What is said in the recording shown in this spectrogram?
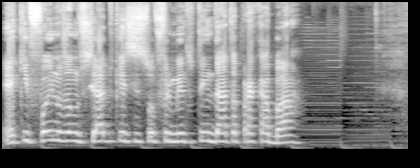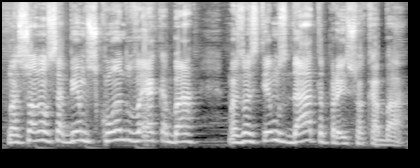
é que foi nos anunciado que esse sofrimento tem data para acabar. Nós só não sabemos quando vai acabar, mas nós temos data para isso acabar.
